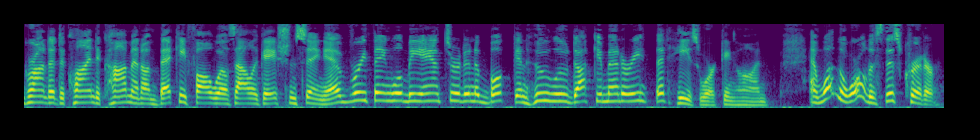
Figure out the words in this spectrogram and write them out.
Granda declined to comment on Becky Falwell's allegations, saying everything will be answered in a book and Hulu documentary that he's working on. And what in the world is this critter?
